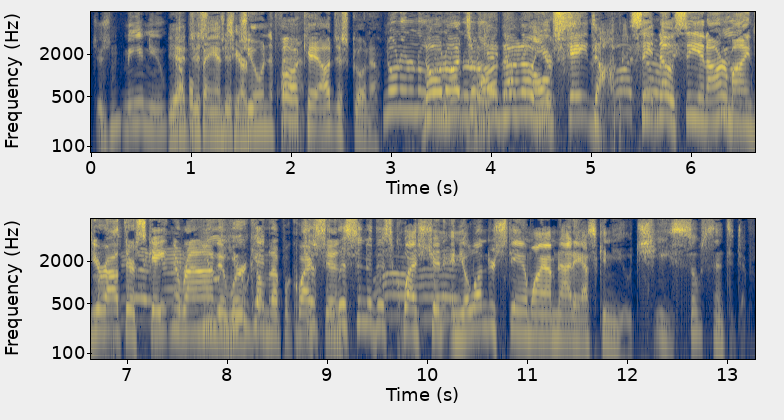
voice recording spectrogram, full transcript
just me and you, Mm-hmm. Yeah, couple just, fans just here. chewing the fat. Oh, okay, I'll just go now. No, no, no, no, no, no, no, it's no, okay. No, no, no, Oh, you're skating. stop it. See, no, see, in our mind, you're out there skating around, You- and we're coming get- up with questions. Just listen to this question, and you'll understand why I'm not asking you. Jeez, so sensitive.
